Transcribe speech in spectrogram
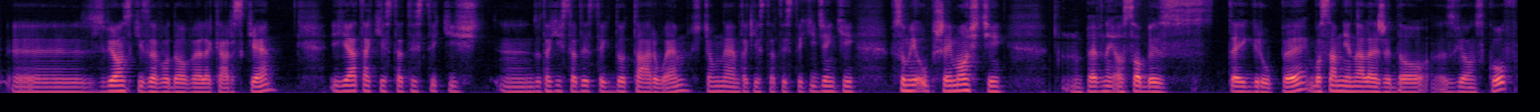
y, związki zawodowe lekarskie. I ja takie statystyki, do takich statystyk dotarłem, ściągnąłem takie statystyki dzięki w sumie uprzejmości pewnej osoby z tej grupy, bo sam nie należę do związków.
